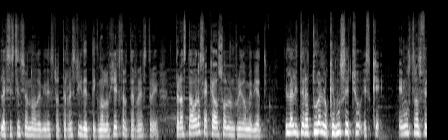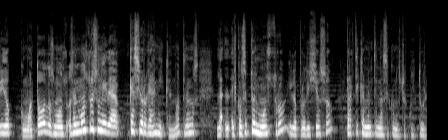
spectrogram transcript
la existencia o no de vida extraterrestre y de tecnología extraterrestre, pero hasta ahora se ha quedado solo en ruido mediático. En la literatura lo que hemos hecho es que hemos transferido como a todos los monstruos, o sea, el monstruo es una idea casi orgánica, ¿no? Tenemos el concepto del monstruo y lo prodigioso prácticamente nace con nuestra cultura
